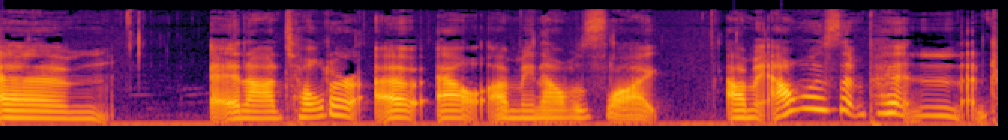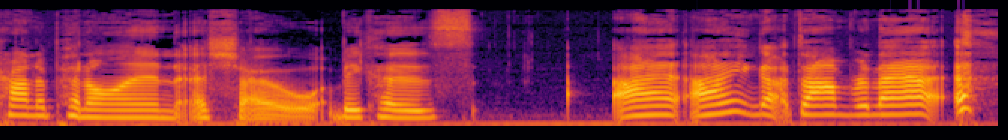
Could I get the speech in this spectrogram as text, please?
Um, and I told her uh, out. I mean, I was like, I mean, I wasn't putting trying to put on a show because I I ain't got time for that.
